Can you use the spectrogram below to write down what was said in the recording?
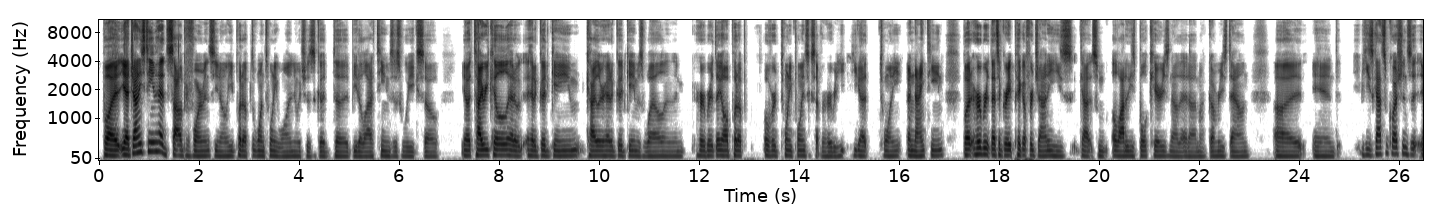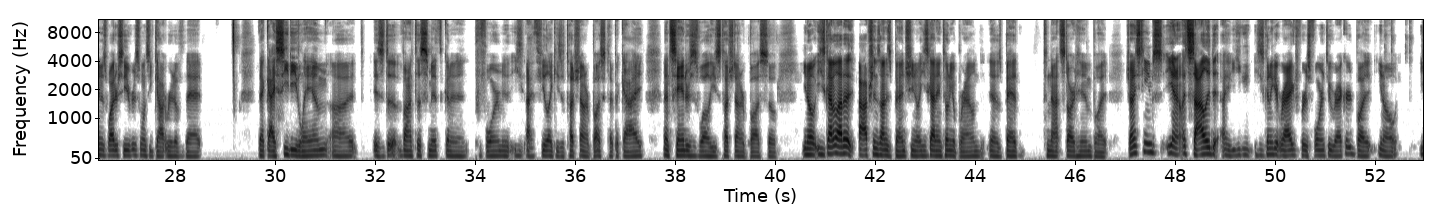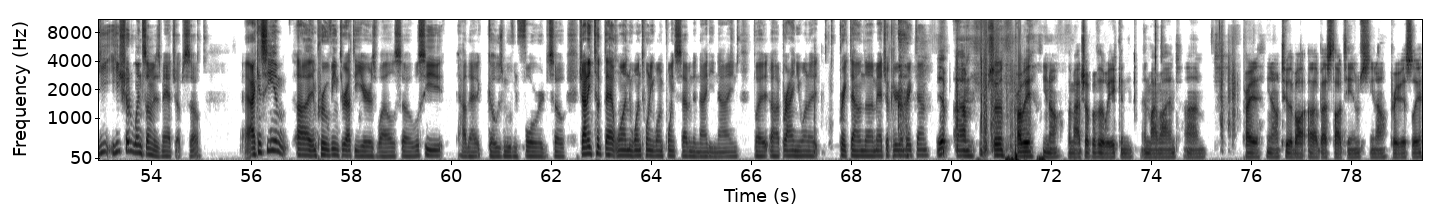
but yeah, Johnny's team had solid performance. You know, he put up the 121, which was good to beat a lot of teams this week. So, you know, Tyreek Hill had a had a good game. Kyler had a good game as well, and then Herbert. They all put up over 20 points except for Herbert. He he got 20 and uh, 19. But Herbert, that's a great pickup for Johnny. He's got some a lot of these bulk carries now that uh, Montgomery's down, uh, and he's got some questions in his wide receivers once he got rid of that that guy CeeDee Lamb. Uh, is Devonta Smith gonna perform? He, I feel like he's a touchdown or bust type of guy. Then Sanders as well. He's touchdown or bust. So, you know, he's got a lot of options on his bench. You know, he's got Antonio Brown. as bad to not start him, but Johnny's team's you know it's solid. I, he, he's gonna get ragged for his four and two record, but you know he he should win some of his matchups. So I can see him uh, improving throughout the year as well. So we'll see how that goes moving forward. So Johnny took that one 121.7 to 99. But uh, Brian, you want to break down the matchup you're gonna break down? Yep. Um. So probably you know the matchup of the week in in my mind. Um. Probably you know two of the uh, best thought teams you know previously.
